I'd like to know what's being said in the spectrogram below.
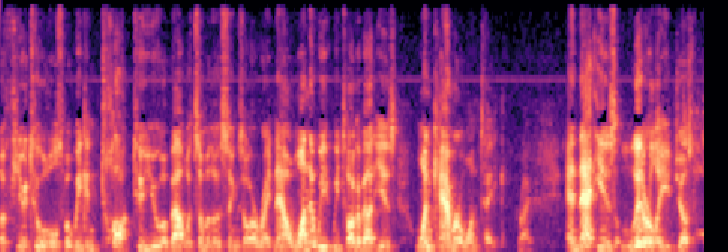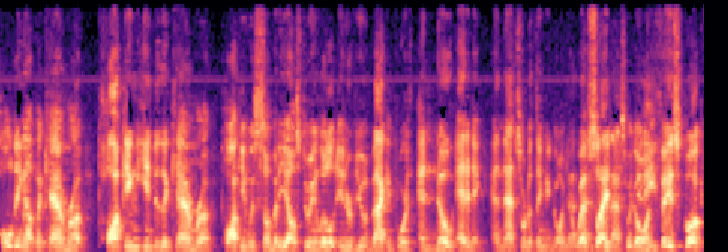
a few tools, but we can talk to you about what some of those things are right now. One that we, we talk about is one camera, one take. Right. And that is literally just holding up a camera, talking into the camera, talking with somebody else, doing a little interview and back and forth, and no editing. And that sort of thing can go on your That- website, that's what go on need. Facebook.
